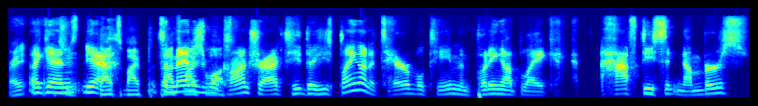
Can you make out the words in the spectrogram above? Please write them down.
Right. That's Again, just- yeah, that's my. It's that's a manageable contract. He he's playing on a terrible team and putting up like half decent numbers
